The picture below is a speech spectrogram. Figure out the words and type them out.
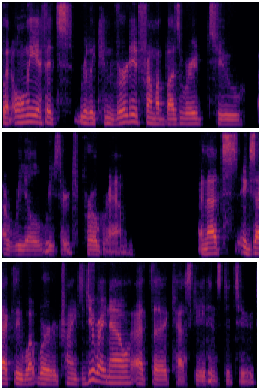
but only if it's really converted from a buzzword to a real research program. And that's exactly what we're trying to do right now at the Cascade Institute.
